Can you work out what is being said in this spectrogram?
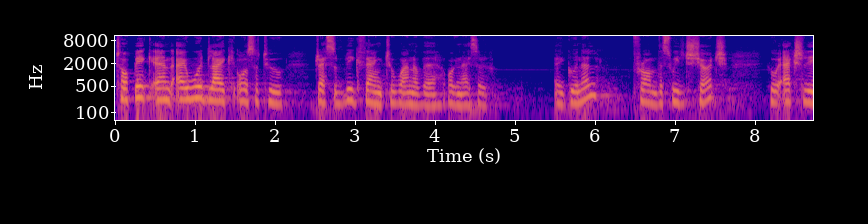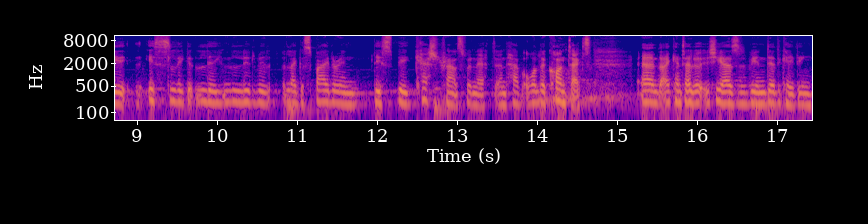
topic, and I would like also to address a big thank to one of the organizers, uh, Gunnel, from the Swedish Church, who actually is like a little bit like a spider in this big cash transfer net and have all the contacts. And I can tell you, she has been dedicating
